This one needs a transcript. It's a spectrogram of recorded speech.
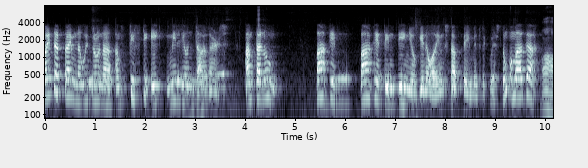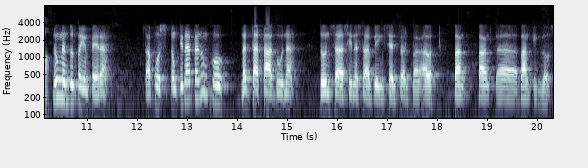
by that time, na-withdraw na ang 58 million dollars. Ang tanong, bakit? Bakit hindi nyo ginawa yung stop payment request nung umaga? Oho. Nung nandun pa yung pera. Tapos, nung tinatanong ko, nagtatago na doon sa sinasabing central bank, ah, bank, bank ah, banking laws.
